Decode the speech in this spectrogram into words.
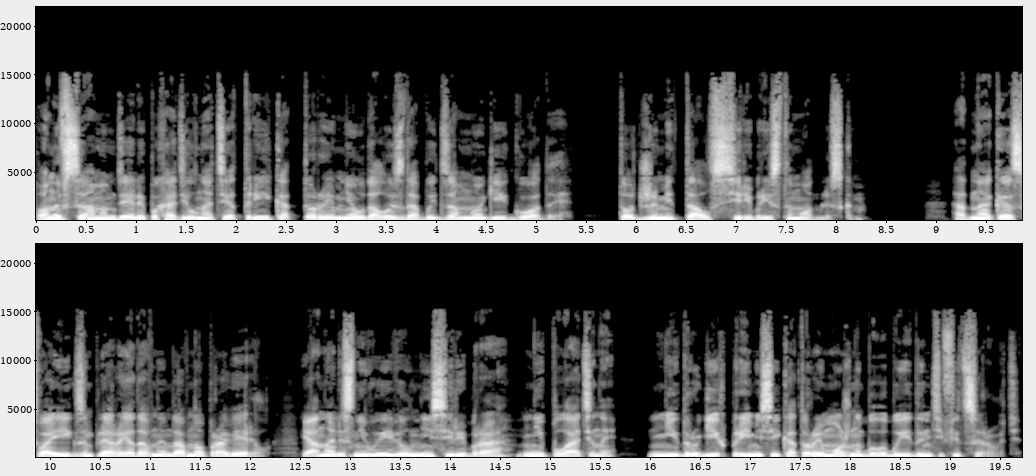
Он и в самом деле походил на те три, которые мне удалось добыть за многие годы. Тот же металл с серебристым отблеском. Однако свои экземпляры я давным-давно проверил, и анализ не выявил ни серебра, ни платины, ни других примесей, которые можно было бы идентифицировать.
